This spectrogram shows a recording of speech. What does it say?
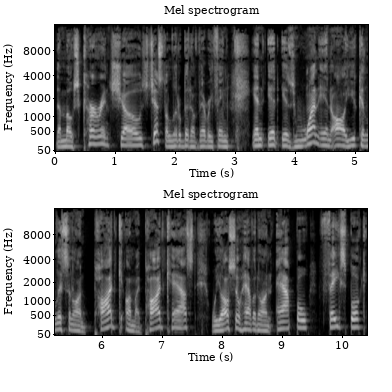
the most current shows, just a little bit of everything. And it is one in all. You can listen on pod, on my podcast. We also have it on Apple, Facebook,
